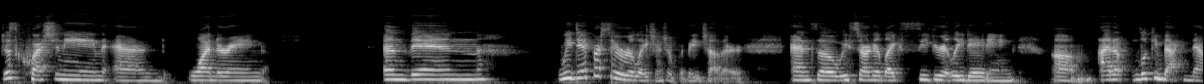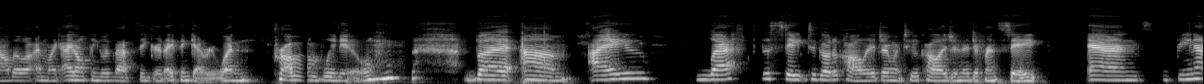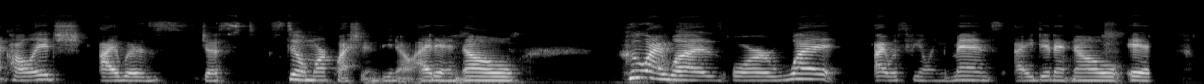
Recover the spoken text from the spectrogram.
just questioning and wondering. And then we did pursue a relationship with each other. And so we started like secretly dating. Um, I don't, looking back now though, I'm like, I don't think it was that secret. I think everyone probably knew. but, um, I left the state to go to college. I went to a college in a different state. And being at college, I was just still more questioned. You know, I didn't know who I was or what I was feeling meant. I didn't know if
